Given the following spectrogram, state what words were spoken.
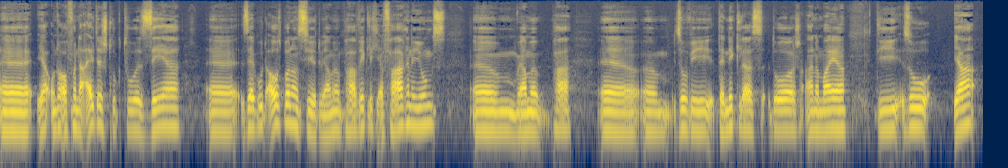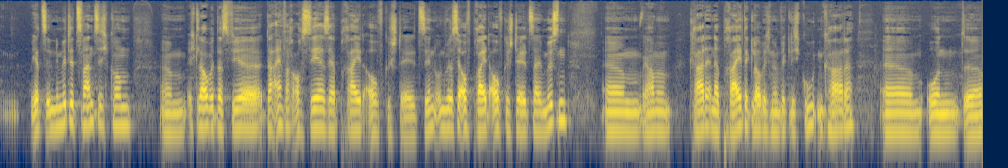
äh, ja und auch von der Altersstruktur sehr äh, sehr gut ausbalanciert. Wir haben ein paar wirklich erfahrene Jungs. Ähm, wir haben ein paar äh, ähm, so wie der Niklas Dorsch, Arne Meyer, die so ja jetzt in die Mitte 20 kommen ich glaube, dass wir da einfach auch sehr, sehr breit aufgestellt sind und wir dass wir auch breit aufgestellt sein müssen. Ähm, wir haben gerade in der Breite, glaube ich, einen wirklich guten Kader. Ähm, und äh,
